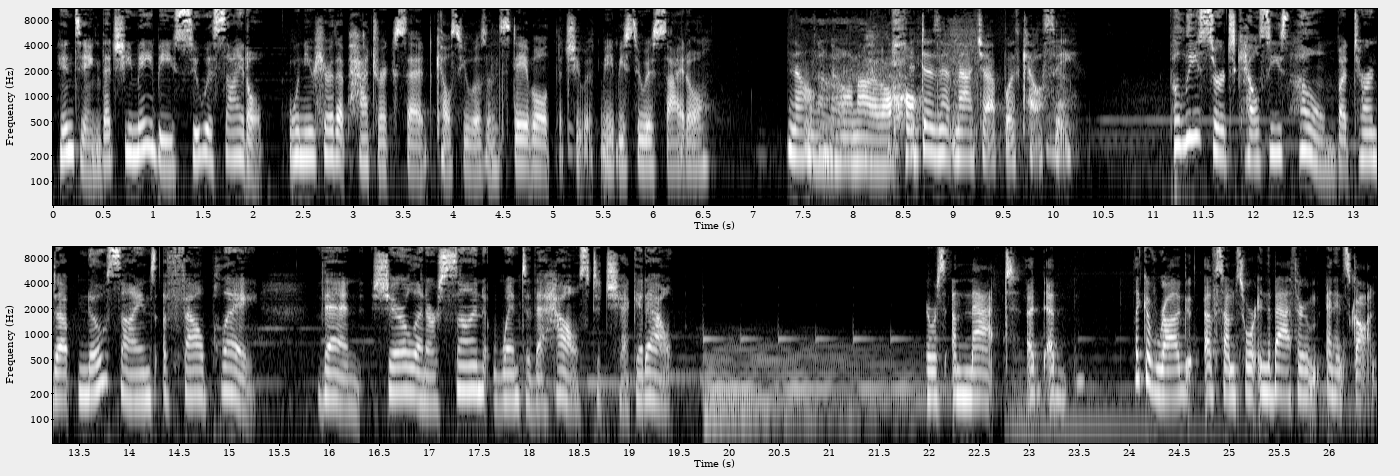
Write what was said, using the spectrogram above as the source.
hinting that she may be suicidal. When you hear that Patrick said Kelsey was unstable, that she was maybe suicidal, no, no, no, not at all. It doesn't match up with Kelsey. Police searched Kelsey's home but turned up no signs of foul play. Then Cheryl and her son went to the house to check it out. There was a mat, a, a, like a rug of some sort in the bathroom, and it's gone.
